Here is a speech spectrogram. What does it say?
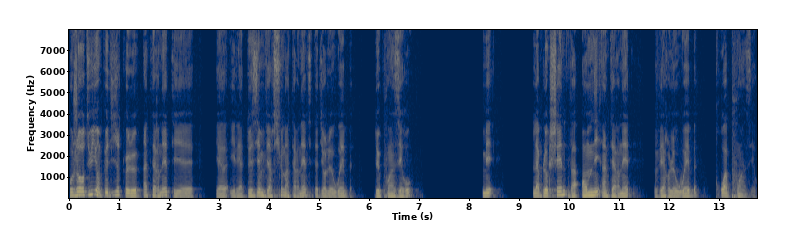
Aujourd'hui, on peut dire que le Internet est, est la deuxième version d'Internet, c'est-à-dire le web 2.0. Mais la blockchain va emmener Internet vers le web 3.0.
